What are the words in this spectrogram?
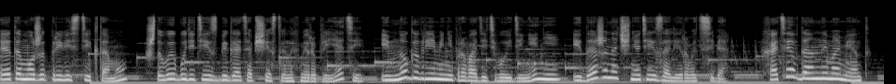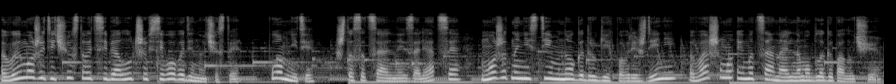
Это может привести к тому, что вы будете избегать общественных мероприятий и много времени проводить в уединении и даже начнете изолировать себя. Хотя в данный момент вы можете чувствовать себя лучше всего в одиночестве. Помните, что социальная изоляция может нанести много других повреждений вашему эмоциональному благополучию.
